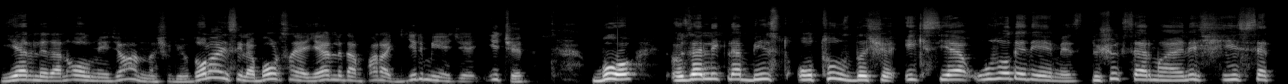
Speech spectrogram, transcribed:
yerliden olmayacağı anlaşılıyor. Dolayısıyla borsaya yerliden para girmeyeceği için bu özellikle BIST 30 dışı XY UZO dediğimiz düşük sermayeli hisse,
